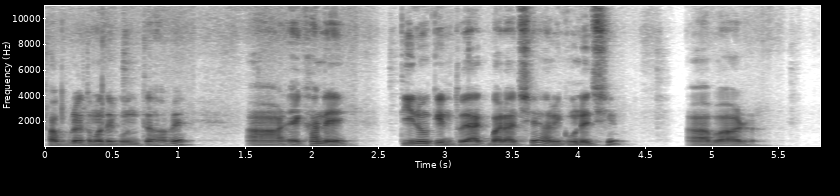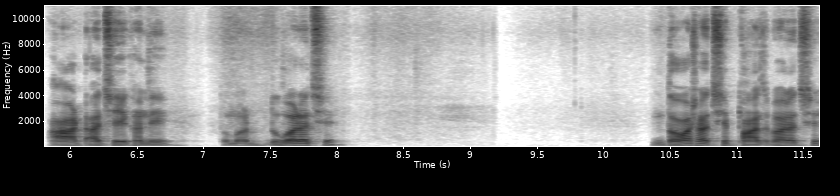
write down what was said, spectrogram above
সবগুলো তোমাদের গুনতে হবে। আর এখানে তিনও কিন্তু একবার আছে, আমি গুনেছি। আবার আট আছে এখানে, তোমার দুবার আছে। দশ আছে, পাঁচবার আছে,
